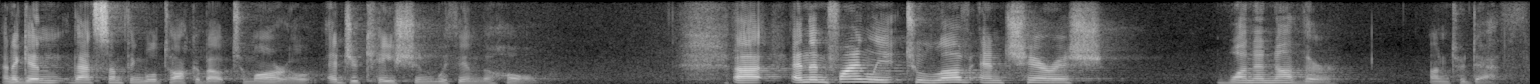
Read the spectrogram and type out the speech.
And again, that's something we'll talk about tomorrow education within the home. Uh, and then finally, to love and cherish one another unto death.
